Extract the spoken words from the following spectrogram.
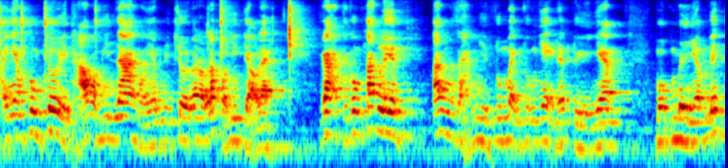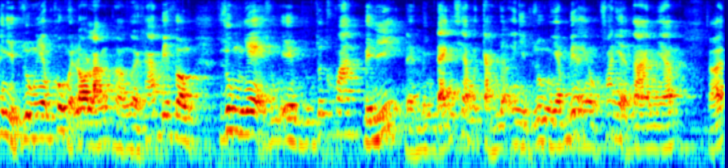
anh em không chơi thì tháo quả pin ra của anh em đi chơi bắt đầu lắp quả pin tiểu này. Gạt cái công tắc lên tăng giảm nhịp rung mạnh rung nhẹ để tùy anh em. Một mình em biết cái nhịp rung em không phải lo lắng và người khác biết không? Rung nhẹ rung êm rung rất khoát tí để mình đánh xem cái cảm nhận cái nhịp rung, em biết em phát hiện ra anh em đấy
